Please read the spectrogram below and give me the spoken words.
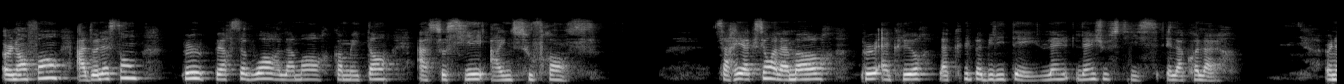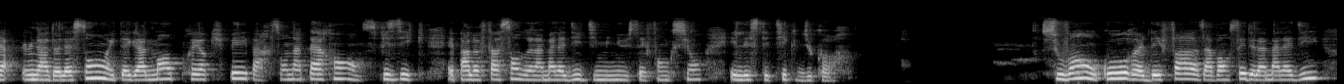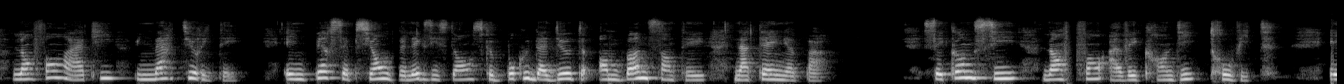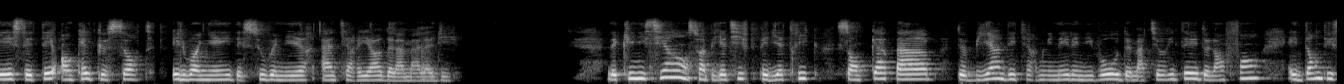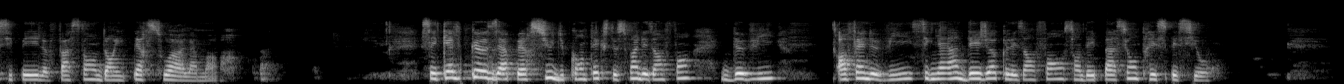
Un enfant adolescent peut percevoir la mort comme étant associée à une souffrance. Sa réaction à la mort peut inclure la culpabilité, l'injustice et la colère. Un, adolescent est également préoccupé par son apparence physique et par la façon dont la maladie diminue ses fonctions et l'esthétique du corps. Souvent, au cours des phases avancées de la maladie, l'enfant a acquis une maturité et une perception de l'existence que beaucoup d'adultes en bonne santé n'atteignent pas. C'est comme si l'enfant avait grandi trop vite et s'était en quelque sorte éloigné des souvenirs intérieurs de la maladie. Les cliniciens en soins palliatifs pédiatriques sont capables de bien déterminer les niveaux de maturité de l'enfant et d'anticiper la façon dont il perçoit la mort. Ces quelques aperçus du contexte de soins des enfants de vie, en fin de vie signalent déjà que les enfants sont des patients très spéciaux.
